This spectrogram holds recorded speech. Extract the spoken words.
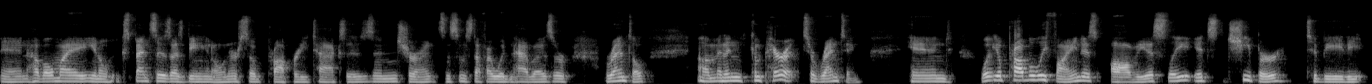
and have all my you know expenses as being an owner so property taxes and insurance and some stuff i wouldn't have as a rental um, and then compare it to renting and what you'll probably find is obviously it's cheaper to be the,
